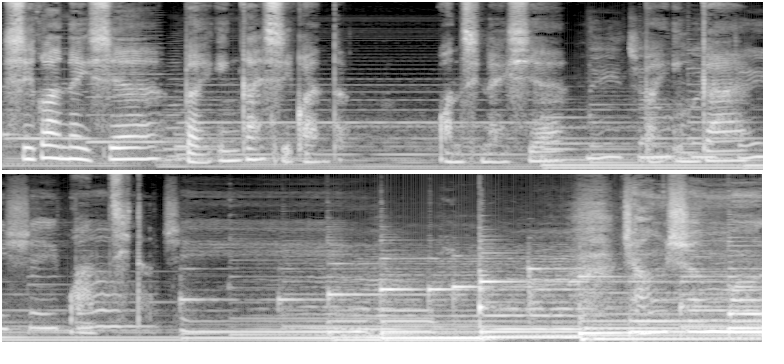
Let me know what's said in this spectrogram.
习惯那些本应该习惯的，忘记那些本应该忘记的。唱什么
